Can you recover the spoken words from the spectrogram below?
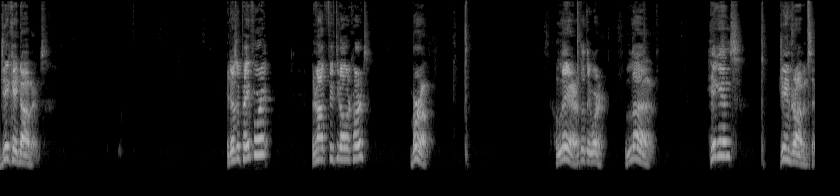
J.K. Dobbins. It doesn't pay for it? They're not $50 cards? Burrow. Hilaire. I thought they were. Love. Higgins. James Robinson.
